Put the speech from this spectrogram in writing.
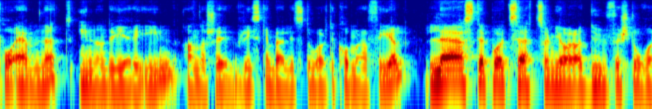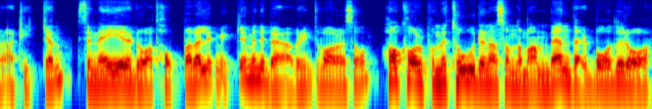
på ämnet innan du ger dig in. Annars är risken väldigt stor att du kommer att ha fel. Läs det på ett sätt som gör att du förstår artikeln. För mig är det då att hoppa väldigt mycket, men det behöver inte vara så. Ha koll på metoderna som de använder, både då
